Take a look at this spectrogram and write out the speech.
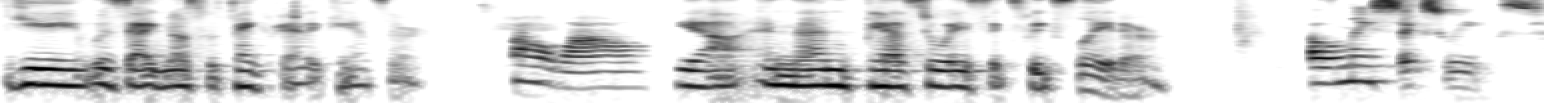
he was diagnosed with pancreatic cancer. Oh, wow. Yeah. And then passed away six weeks later. Only six weeks.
